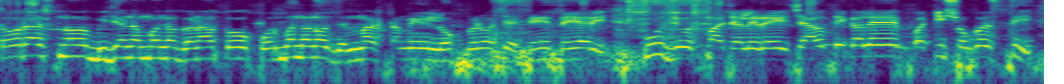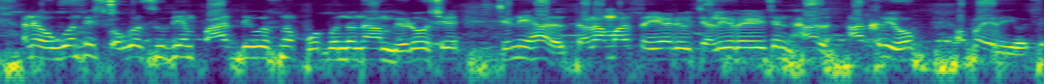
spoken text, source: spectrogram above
સૌરાષ્ટ્રનો બીજા નંબરનો ગણાતો પોરબંદરનો જન્માષ્ટમી લોકમેળો છે, તેની તૈયારી પૂરજોશમાં ચાલી રહી છે. આવતીકાલે પચીસ ઓગસ્ટથી અને ઓગણત્રીસ ઓગસ્ટ સુધી એમ પાંચ દિવસનો પોરબંદરનો મેળો છે, જેની હાલ તડામાર તૈયારીઓ ચાલી રહી છે અને હાલ આખરી ઓપ અપાઈ રહ્યો છે.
